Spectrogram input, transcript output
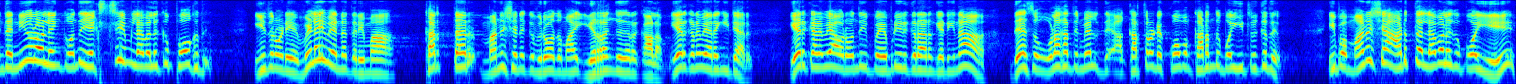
இந்த நியூரோ லிங்க் வந்து எக்ஸ்ட்ரீம் லெவலுக்கு போகுது. இதனுடைய விளைவு என்ன தெரியுமா? கர்த்தர் மனுஷனுக்கு விரோதமாய் இறங்குகிற காலம். ஏற்கனவே இறங்கிட்டார். ஏற்கனவே அவர் வந்து இப்போ எப்படி இருக்கிறாருன்னு கேட்டிங்கன்னா தேச உலகத்தின் மேல் தே- கர்த்தருடைய கோபம் கடந்து போயிட்டு இருக்குது இப்போ மனுஷன் அடுத்த லெவலுக்கு போய்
